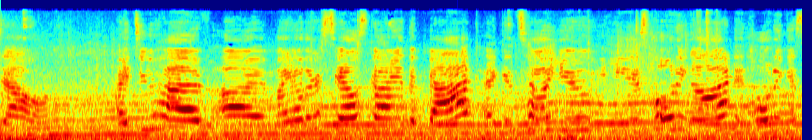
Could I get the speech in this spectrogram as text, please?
down. I do have uh, my other sales guy in the back. I can tell you he is holding on and holding his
